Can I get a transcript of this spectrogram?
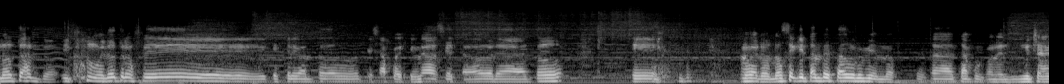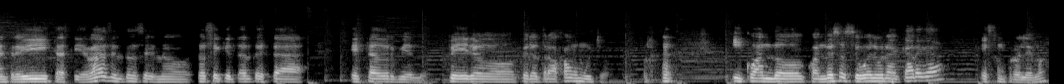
no tanto. Y como el otro Fede que se levantó, que ya fue gimnasio hasta ahora, todo. eh, bueno, no sé qué tanto está durmiendo. Está, está con muchas entrevistas y demás, entonces no, no sé qué tanto está, está durmiendo. Pero, pero trabajamos mucho. y cuando, cuando eso se vuelve una carga, es un problema.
